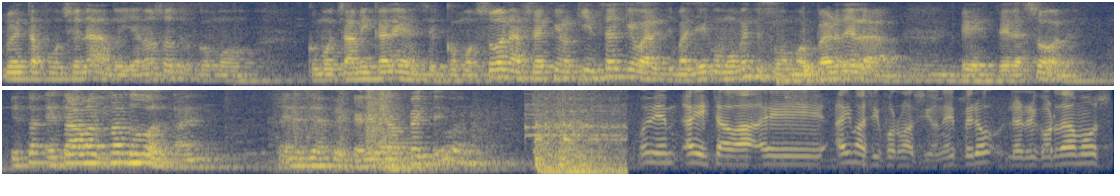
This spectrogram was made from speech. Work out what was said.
no está funcionando. Y a nosotros como, como chamicalenses, como zona regional 15, que va, va a llegar un momento que vamos a perder la, este, la zona. Está, está avanzando Volta, ¿eh? En ese aspecto. En ese aspecto, y bueno. Muy bien, ahí estaba. Eh, hay más información, ¿eh? pero le recordamos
